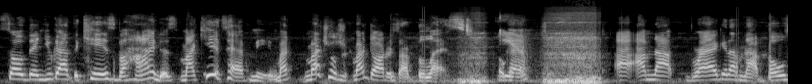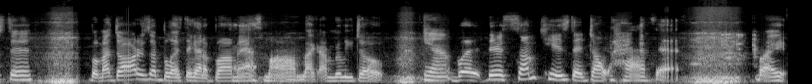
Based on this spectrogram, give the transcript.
So then you got the kids behind us. My kids have me. My my children, my daughters are blessed. Okay. Yeah. I, I'm not bragging. I'm not boasting. But my daughters are blessed. They got a bomb ass mom. Like I'm really dope. Yeah. But there's some kids that don't have that, right?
